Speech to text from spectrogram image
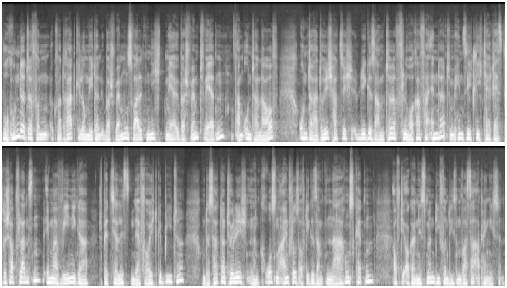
wo hunderte von Quadratkilometern Überschwemmungswald nicht mehr überschwemmt werden am Unterlauf. Und dadurch hat sich die gesamte Flora verändert hinsichtlich terrestrischer Pflanzen, immer weniger Spezialisten der Feuchtgebiete. Und das hat natürlich einen großen Einfluss auf die gesamten Nahrungsketten, auf die Organismen, die von diesem Wasser abhängig sind.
